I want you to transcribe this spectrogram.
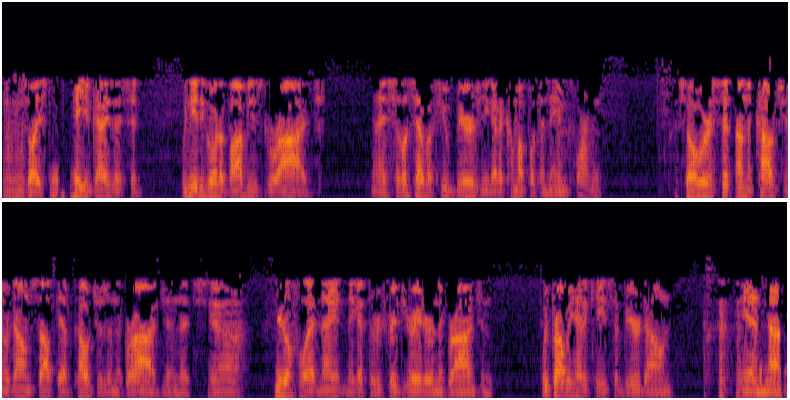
Mm-hmm. So I said, hey, you guys, I said, we need to go to Bobby's garage. And I said, let's have a few beers and you got to come up with a name for me. So we were sitting on the couch, you know, down south they have couches in the garage and it's Yeah. beautiful at night and they got the refrigerator in the garage and we probably had a case of beer down and uh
